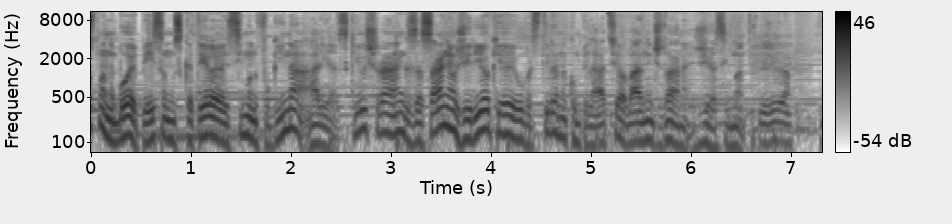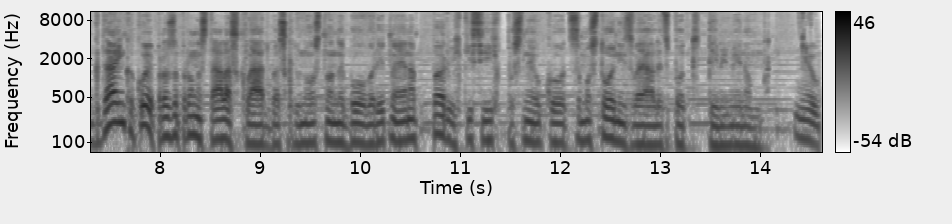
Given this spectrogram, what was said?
Skrivnostno nebo je pesem, s katero je Simon Fogina ali Skillshrank zasanjal žirijo, ki jo je uvrstila na kompilacijo Valnič 12. Živa Simon. Živa. Kdaj in kako je pravzaprav nastala skladba Skrivnostno nebo, verjetno ena prvih, ki si jih posnel kot samostojni izvajalec pod tem imenom? Je, v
